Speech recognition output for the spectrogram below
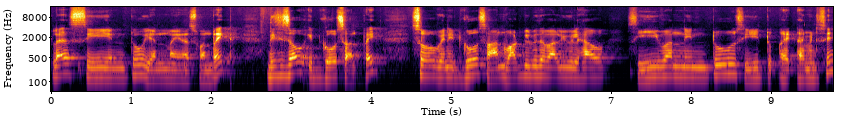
plus c into n minus 1 right? This is how it goes on right? So when it goes on what will be the value will have c1 into c2 I, I mean to say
